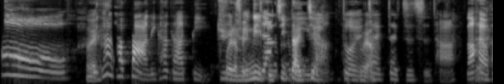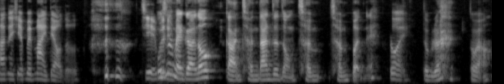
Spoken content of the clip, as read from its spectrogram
哦，你，看他爸，你看他弟，举为了名利不计代价对，对啊在在支持他，然后还有他那些被卖掉的 姐妹，不是每个人都敢承担这种成成本呢、对，对不对？对啊，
